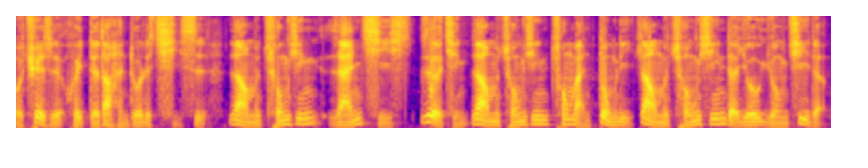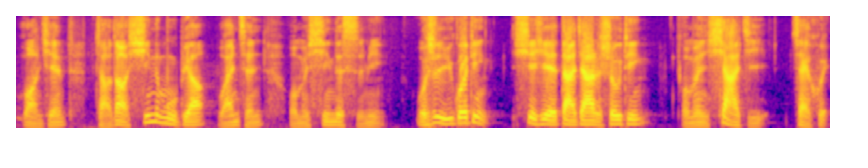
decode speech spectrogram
我确实会得到很多的启示，让我们重新燃起热情，让我们重新充满动力，让我们重新的有勇气的往前找到新的目标，完成我们新的使命。我是余国定，谢谢大家的收听，我们下集再会。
